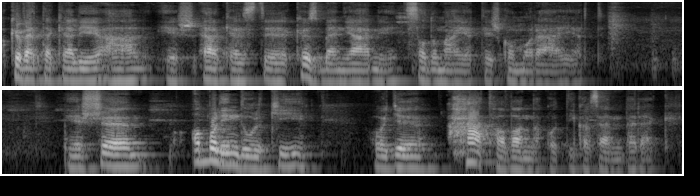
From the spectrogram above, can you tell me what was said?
a követek elé áll, és elkezd közben járni Szodomáért és Gomoráért. És abból indul ki, hogy hát ha vannak ott igaz emberek.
